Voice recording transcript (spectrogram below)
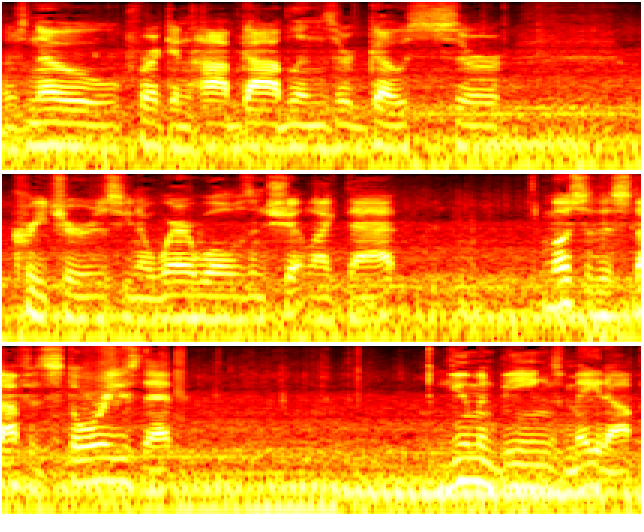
There's no freaking hobgoblins or ghosts or creatures, you know, werewolves and shit like that. Most of this stuff is stories that human beings made up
